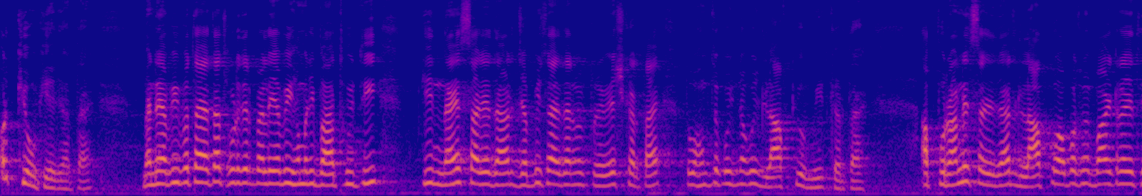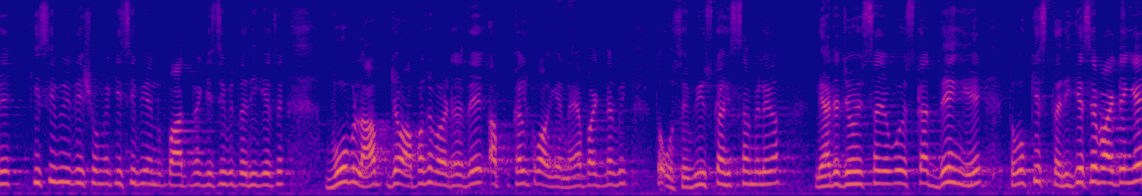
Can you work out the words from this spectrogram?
और क्यों किया जाता है। मैंने अभी बताया था, थोड़ी देर पहले अभी हमारी बात हुई थी कि नए साझेदार, जब भी साझेदार में प्रवेश करता है तो हमसे कुछ ना कुछ लाभ की उम्मीद करता है। अब पुराने साझेदार लाभ को आपस में बांट रहे थे, किसी भी रेशो में, किसी भी अनुपात में, किसी भी तरीके से, वो लाभ जब आपस में बांट रहे थे, अब कल को आ गया नया पार्टनर भी तो उसे भी उसका हिस्सा मिलेगा। लिहाजा जो हिस्सा जो वो इसका देंगे तो वो किस तरीके से बांटेंगे,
